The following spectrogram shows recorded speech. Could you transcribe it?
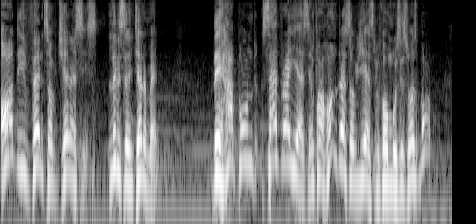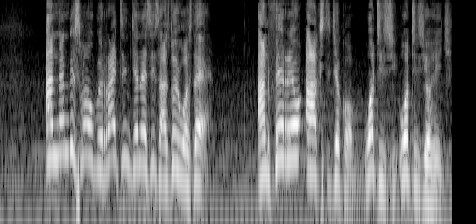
All the events of Genesis, ladies and gentlemen, they happened several years, in fact, hundreds of years before Moses was born. And then this man will be writing Genesis as though he was there. And Pharaoh asked Jacob, What is, what is your age?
